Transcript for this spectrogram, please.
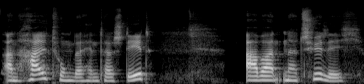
an Haltung dahinter steht. Aber natürlich,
